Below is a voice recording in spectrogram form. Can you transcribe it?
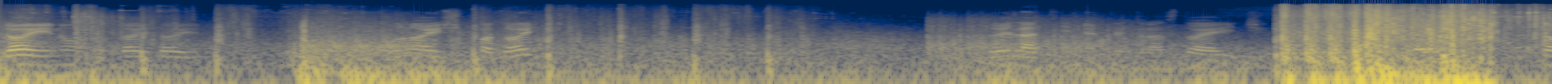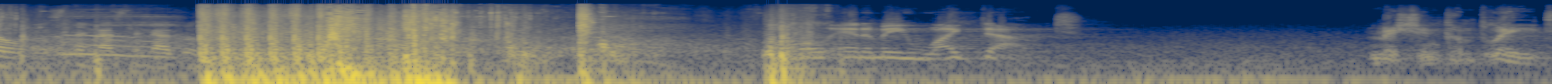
Doi în 1, 2, 2. 1 aici pe 2. 2 la tine, Petras, 2 aici. Încă unul, stânga, stânga, jos. All enemy wiped out. Mission complete.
